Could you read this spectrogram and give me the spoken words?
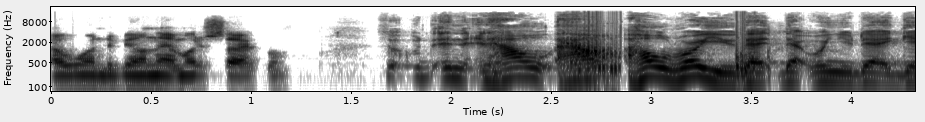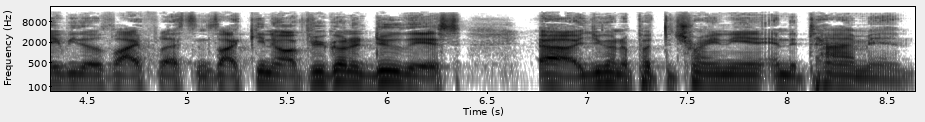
I wanted to be on that motorcycle. So, and, and how, how how old were you that, that when your dad gave you those life lessons? Like, you know, if you're going to do this, uh, you're going to put the training in and the time in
